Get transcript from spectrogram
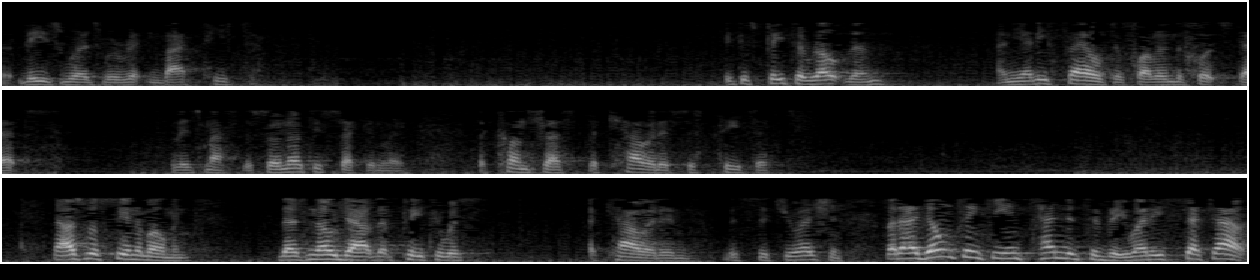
that these words were written by Peter? Because Peter wrote them, and yet he failed to follow in the footsteps of his master. So notice, secondly, the contrast, the cowardice of Peter. Now, as we'll see in a moment, there's no doubt that Peter was a coward in this situation. But I don't think he intended to be when he set out.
